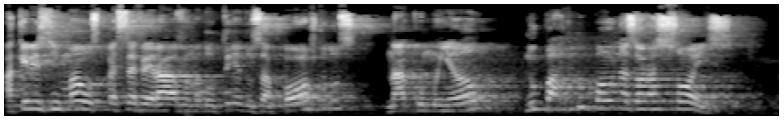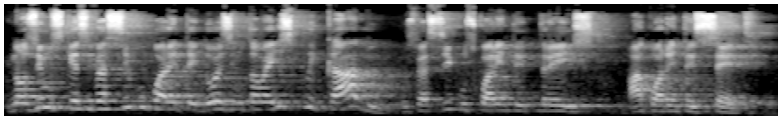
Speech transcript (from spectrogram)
Aqueles irmãos perseveravam na doutrina dos apóstolos, na comunhão, no partir do pão e nas orações. Nós vimos que esse versículo 42 então é explicado, os versículos 43 a 47.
